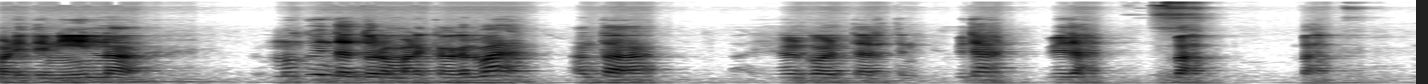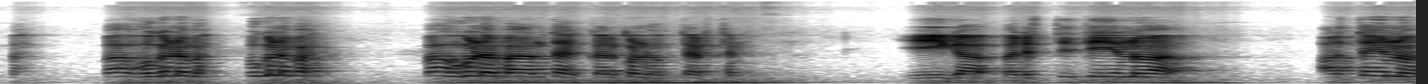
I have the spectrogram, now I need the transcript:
ಮಾಡಿದ್ದೀನಿ, ಇನ್ನ ಮಗುವಿಂದ ದೂರ ಮಾಡೋಕ್ಕಾಗಲ್ವಾ ಅಂತ ಹೇಳ್ಕೊಳ್ತಾ ಇರ್ತೀನಿ. ವಿಧ ವಿಧ, ಬಾ ಬಾ ಬಾ ಬಾ, ಹೋಗೋಣ ಬಾ ಹೋಗೋಣ, ಬಾ ಬಾ, ಹೋಗೋಣ, ಬಾ ಅಂತ ಕರ್ಕೊಂಡು ಹೋಗ್ತಾ ಇರ್ತಾನೆ. ಈಗ ಪರಿಸ್ಥಿತಿ ಏನು, ಅರ್ಥ ಏನು,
